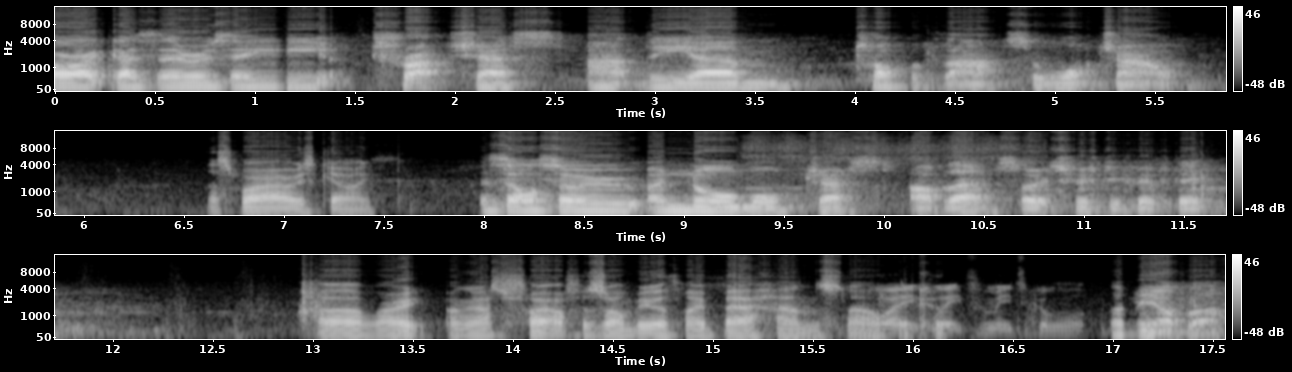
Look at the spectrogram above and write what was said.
Alright guys, there is a trap chest at the um, top of that, so watch out. That's where I was going. There's also a normal chest up there, so it's 50-50. Uh, I'm gonna have to fight off a zombie with my bare hands now. wait, because... wait for me to come up. Let me up there.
